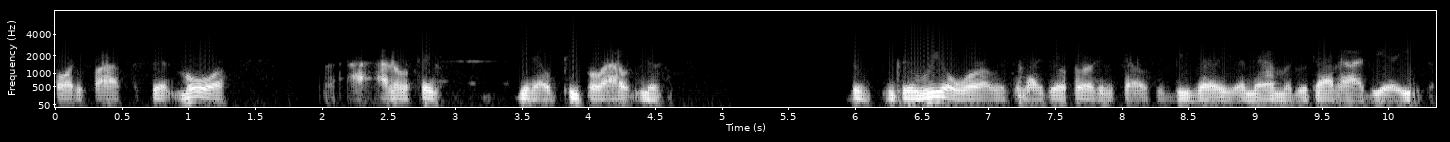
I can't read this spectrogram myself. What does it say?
45% more, I, I don't think, you know, people out in the, the, the real world, as like they refer to themselves, would be very enamored with that idea either.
